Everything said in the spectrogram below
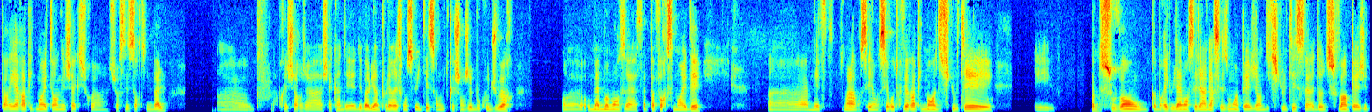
Paris a rapidement été en échec sur, sur ses sorties de balles. après, charge à chacun d'évaluer un peu les responsabilités. Sans doute que changer beaucoup de joueurs au même moment, ça n'a pas forcément aidé. mais voilà, on s'est retrouvé rapidement en difficulté et comme souvent ou comme régulièrement ces dernières saisons, un PSG en difficulté, ça donne souvent un PSG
